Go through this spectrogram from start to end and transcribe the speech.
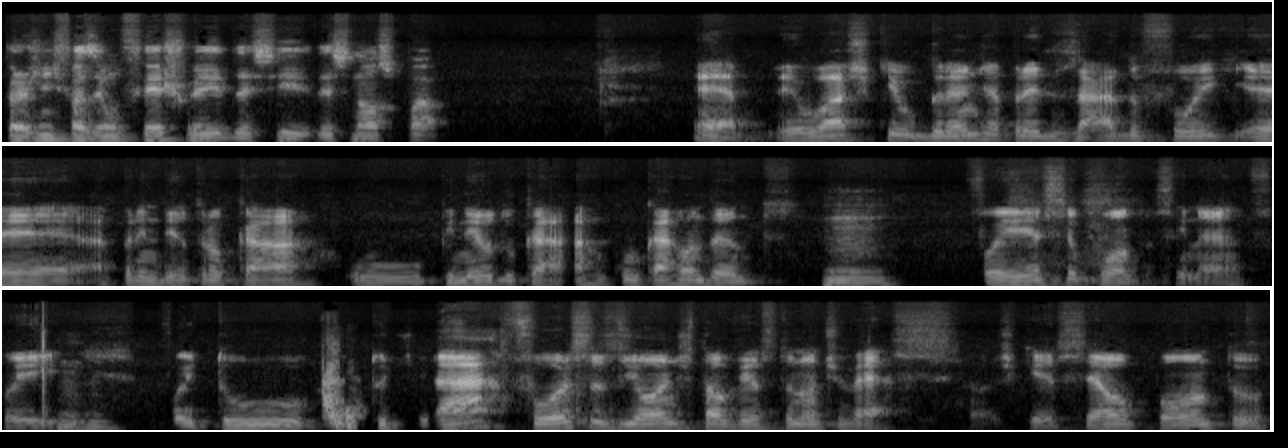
para a gente fazer um fecho aí desse, desse nosso papo? É, eu acho que o grande aprendizado foi é, aprender a trocar o pneu do carro com o carro andando. Uhum. Foi esse o ponto, assim, né? Foi, uhum. foi tu, tu tirar forças de onde talvez tu não tivesse. Acho que esse é o ponto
